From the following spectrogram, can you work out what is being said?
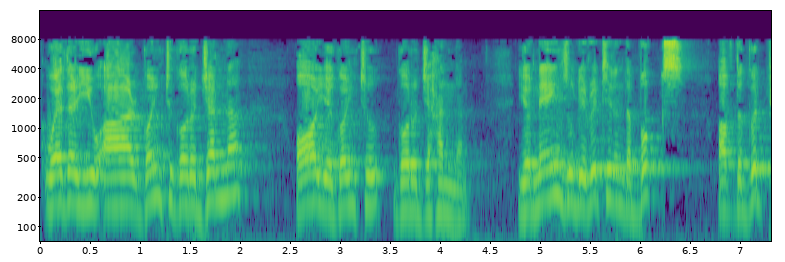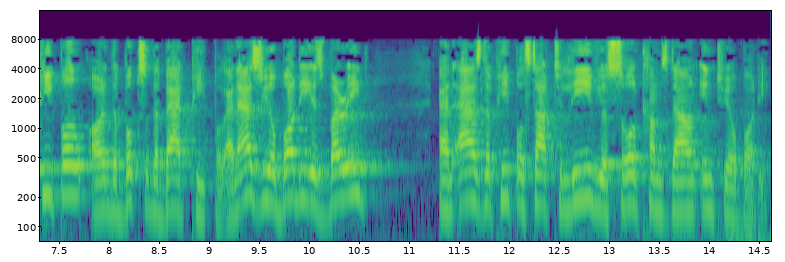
Whether you are going to go to Jannah or you're going to go to Jahannam. Your names will be written in the books of the good people or in the books of the bad people. And as your body is buried, and as the people start to leave, your soul comes down into your body.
